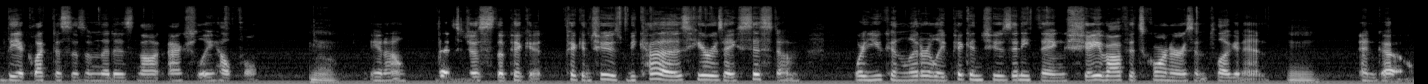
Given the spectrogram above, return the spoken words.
the eclecticism that is not actually helpful. no, you know that's just the pick it pick and choose because here is a system where you can literally pick and choose anything shave off its corners and plug it in mm, and go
